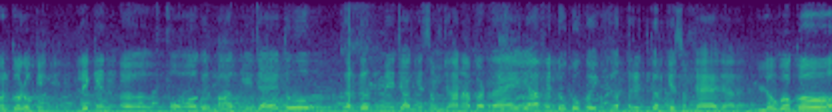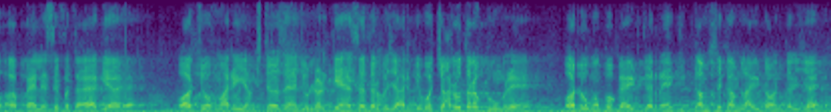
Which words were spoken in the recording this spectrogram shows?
उनको रोकेंगे। लेकिन अगर बात की जाए तो घर घर में जाके समझाना पड़ रहा है या फिर लोगों को एकत्रित करके समझाया जा रहा है? लोगों को पहले से बताया गया है और जो हमारे यंगस्टर्स हैं जो लड़के हैं सदर बाज़ार के वो चारों तरफ़ घूम रहे हैं। और लोगों को गाइड कर रहे हैं कि कम से कम लाइट ऑन करी जाए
